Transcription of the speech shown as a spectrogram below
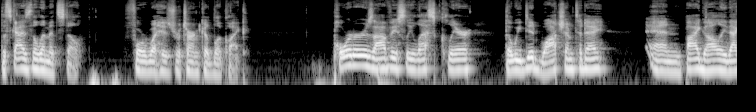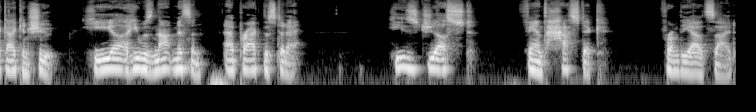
the sky's the limit still for what his return could look like. Porter is obviously less clear, though we did watch him today, and by golly, that guy can shoot. He uh, he was not missing at practice today. He's just fantastic from the outside.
